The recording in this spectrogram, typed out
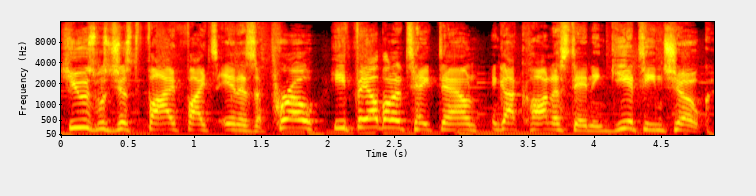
Hughes was just five fights in as a pro, he failed on a takedown and got caught in a standing guillotine choke.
